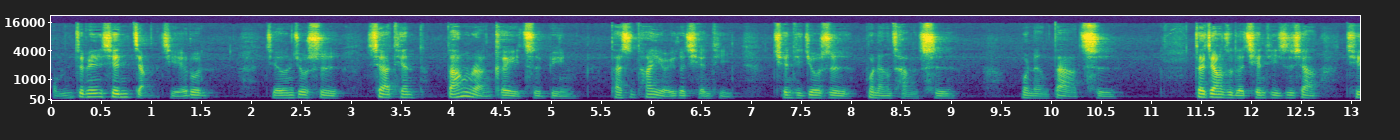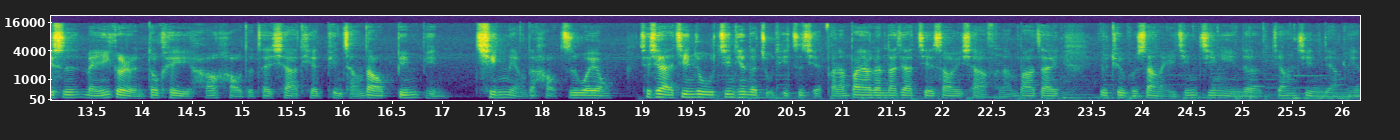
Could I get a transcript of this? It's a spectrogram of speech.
我们这边先讲结论，结论就是夏天当然可以吃冰。但是它有一个前提，前提就是不能常吃，不能大吃。在这样子的前提之下，其实每一个人都可以好好的在夏天品尝到冰品清凉的好滋味哦。接下来进入今天的主题之前，法兰巴要跟大家介绍一下，法兰巴在 YouTube 上已经经营了将近两年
